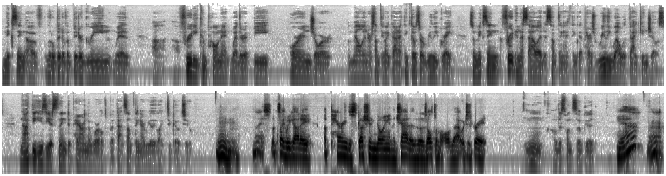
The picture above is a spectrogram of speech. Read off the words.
mixing of a little bit of a bitter green with uh, a fruity component, whether it be orange or a melon or something like that. I think those are really great. So mixing fruit in a salad is something I think that pairs really well with daiginjos. Not the easiest thing to pair in the world, but that's something I really like to go to. Mm, nice. Looks like we got a, a pairing discussion going in the chat as a result of all of that, which is great. Mm. Oh, this one's so good. Yeah. Mm.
